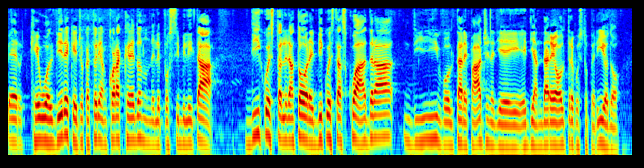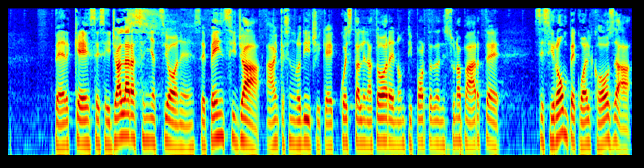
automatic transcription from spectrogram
perché vuol dire che i giocatori ancora credono nelle possibilità di questo allenatore, di questa squadra di voltare pagine e di andare oltre questo periodo. Perché se sei già alla rassegnazione, se pensi già, anche se non lo dici, che questo allenatore non ti porta da nessuna parte, se si rompe qualcosa,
